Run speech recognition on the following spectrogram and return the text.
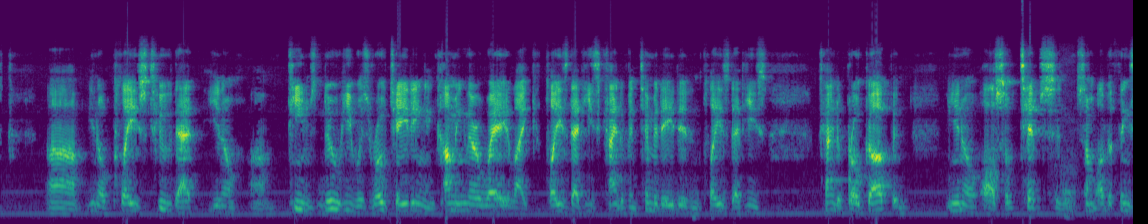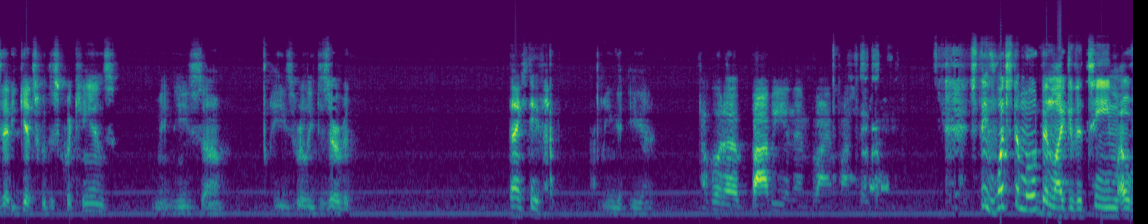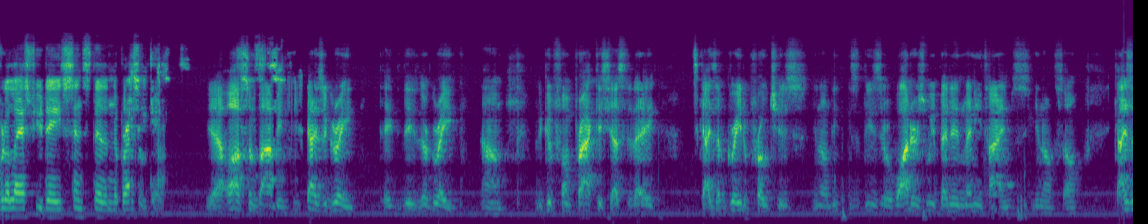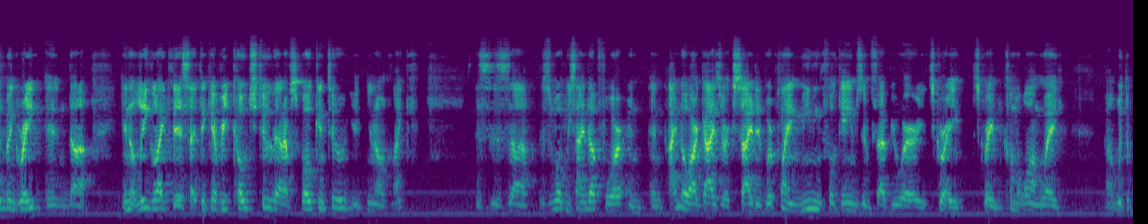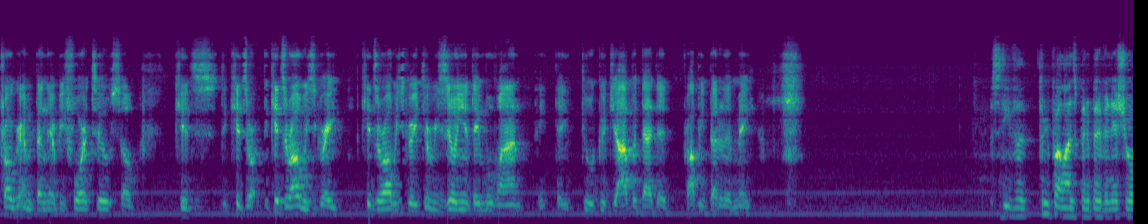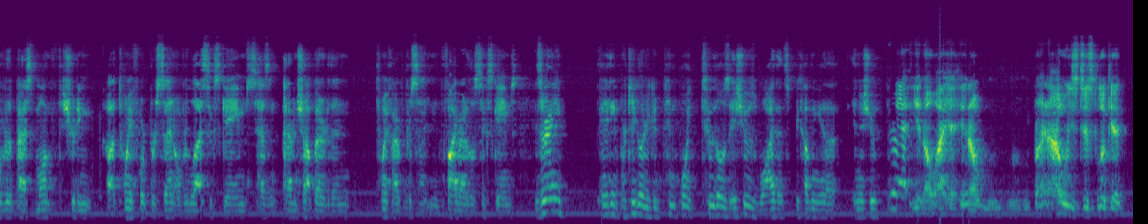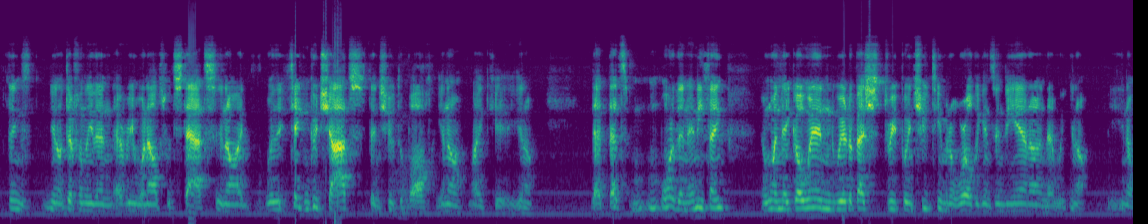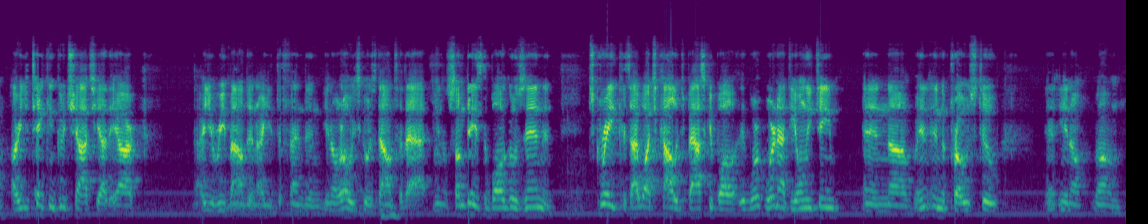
uh, you know, plays too that you know um, teams knew he was rotating and coming their way, like plays that he's kind of intimidated and plays that he's kind of broke up, and you know, also tips and some other things that he gets with his quick hands. I mean, he's um, he's really deserving. Thanks, Steve. You, you got it. I'll go to Bobby and then Brian Fonseca. Steve, what's the mood been like of the team over the last few days since the Nebraska game? Yeah, awesome, Bobby. These guys are great. They, they, they're great. Um, had a good fun practice yesterday. These guys have great approaches. You know, these, these are waters we've been in many times. You know, so guys have been great. And uh, in a league like this, I think every coach too that I've spoken to, you, you know, like this is uh, this is what we signed up for. And and I know our guys are excited. We're playing meaningful games in February. It's great. It's great. We've come a long way uh, with the program. Been there before too. So kids, the kids are the kids are always great. Kids are always great. They're resilient. They move on. They, they do a good job with that. They're probably better than me. Steve, the three-point line's been a bit of an issue over the past month, shooting uh, 24% over the last six games. Hasn't haven't shot better than 25% in five out of those six games. Is there any anything particular you can pinpoint to those issues? Why that's becoming a, an issue? Yeah, you know, I you know, Brian, I always just look at things you know differently than everyone else with stats. You know, I, whether you're taking good shots, then shoot the ball. You know, like you know, that that's more than anything. And when they go in, we're the best three-point shoot team in the world against Indiana, and then we, you know, you know, are you taking good shots? Yeah, they are. Are you rebounding? Are you defending? You know, it always goes down to that. You know, some days the ball goes in, and it's great because I watch college basketball. We're, we're not the only team, and uh, in, in the pros too. You know, um,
